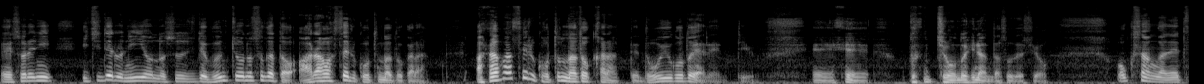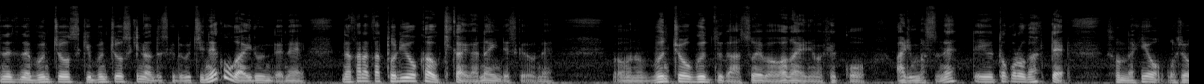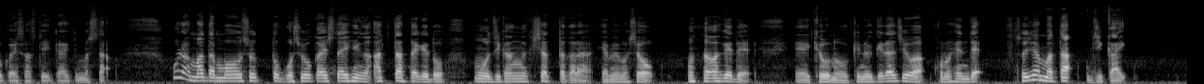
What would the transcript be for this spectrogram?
えー、それに1024の数字で文鳥の姿を表せることなどから、表せることなどからってどういうことやねんっていう、えー、文鳥の日なんだそうですよ。奥さんがね、常々文鳥好き、文鳥好きなんですけど、うち猫がいるんでね、なかなか鳥を飼う機会がないんですけどね、あの、文鳥グッズがそういえば我が家には結構ありますねっていうところがあって、そんな日をご紹介させていただきました。ほら、まだもうちょっとご紹介したい日があったんだけど、もう時間が来ちゃったからやめましょう。こんなわけで、えー、今日のお気抜けラジオはこの辺で。それじゃあまた次回。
